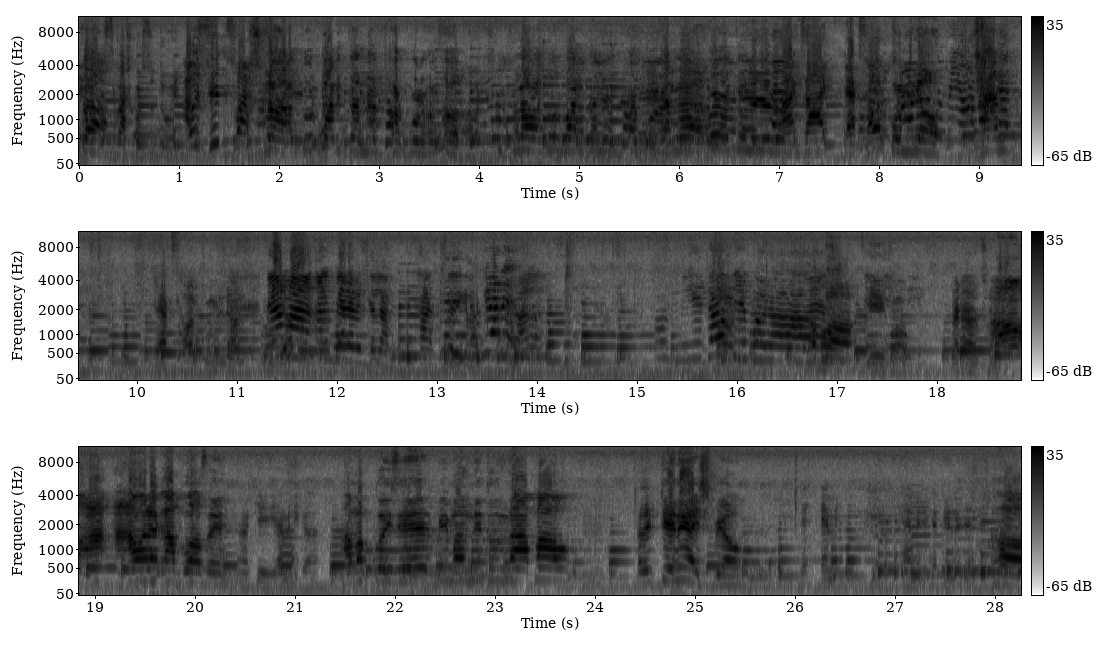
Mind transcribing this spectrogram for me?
এসএসসি পাস করছ তুই আমি সিক্স পাস না তোর বাড়িতে আমি আর থাকব না না তোর বাড়িতে আমি আর থাকব না না ও চলে গেল। আই যাই এক সাওয়াল কমলো। ছান এক সাওয়াল কমলো। এ মা আমি গেলাম। থাক চলে গেলাম। কে এটাও আব্বা কও আমার এক আপু আছে। হ্যাঁ, আমেরিকা? আমাক কইছে বিমান দি তুমি না পাও খালি ট্রেনে আসবে ট্রেনে যায় হ্যাঁ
